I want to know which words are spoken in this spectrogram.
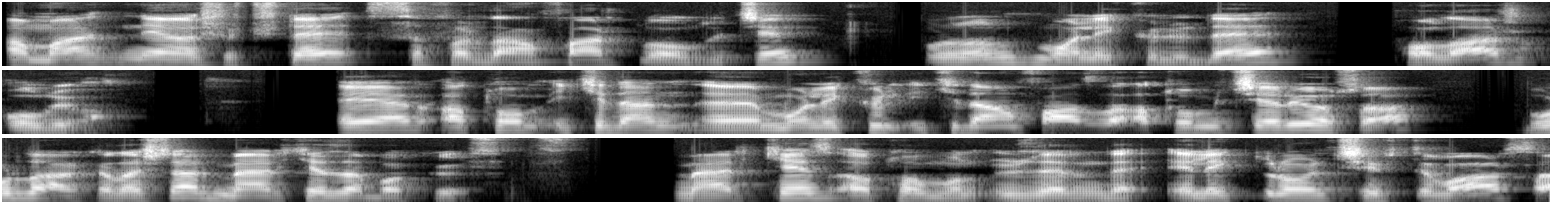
Ama NH3'te sıfırdan farklı olduğu için bunun molekülü de polar oluyor. Eğer atom 2'den e, molekül 2'den fazla atom içeriyorsa burada arkadaşlar merkeze bakıyorsunuz. Merkez atomun üzerinde elektron çifti varsa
